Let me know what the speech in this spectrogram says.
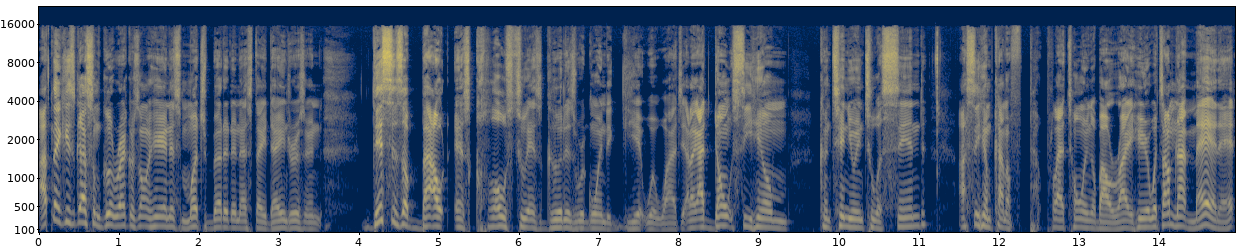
I think he's got some good records on here and it's much better than that Stay Dangerous and. This is about as close to as good as we're going to get with YG. Like I don't see him continuing to ascend. I see him kind of p- plateauing about right here, which I'm not mad at.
